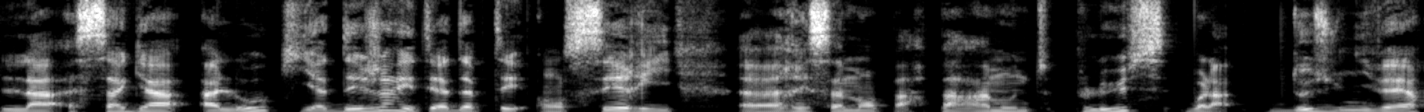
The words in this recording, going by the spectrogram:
la saga Halo qui a déjà été adaptée en série récemment par Paramount+. Voilà, deux univers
